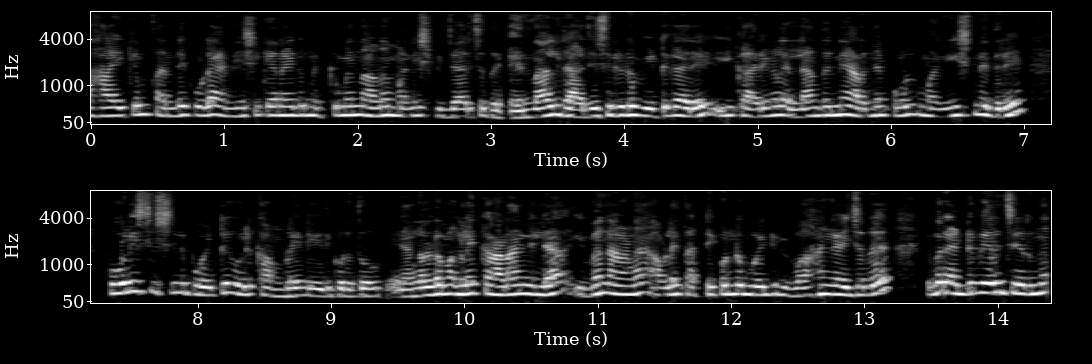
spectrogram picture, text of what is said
സഹായിക്കും തന്റെ കൂടെ അന്വേഷിക്കാനായിട്ട് നിൽക്കുമെന്നാണ് മനീഷ് വിചാരിച്ചത്. എന്നാൽ രാജേശ്വരിയുടെ വീട്ടുകാര് ഈ കാര്യങ്ങളെല്ലാം തന്നെ അറിഞ്ഞപ്പോൾ മനീഷിനെതിരെ പോലീസ് സ്റ്റേഷനിൽ പോയിട്ട് ഒരു കംപ്ലൈന്റ് എഴുതി കൊടുത്തു. ഞങ്ങളുടെ മകളെ കാണാനില്ല ഇവനാണ് അവളെ തട്ടിക്കൊണ്ടു പോയിട്ട് വിവാഹം കഴിച്ചത്. ഇവർ രണ്ടുപേരും ചേർന്ന്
